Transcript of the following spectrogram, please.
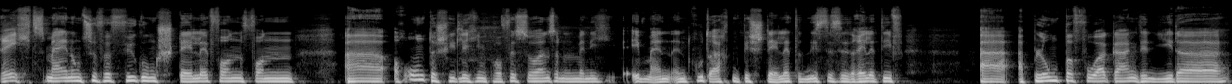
Rechtsmeinung zur Verfügung stelle von, von äh, auch unterschiedlichen Professoren, sondern wenn ich eben ein, ein Gutachten bestelle, dann ist das ein relativ äh, ein plumper Vorgang, den jeder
